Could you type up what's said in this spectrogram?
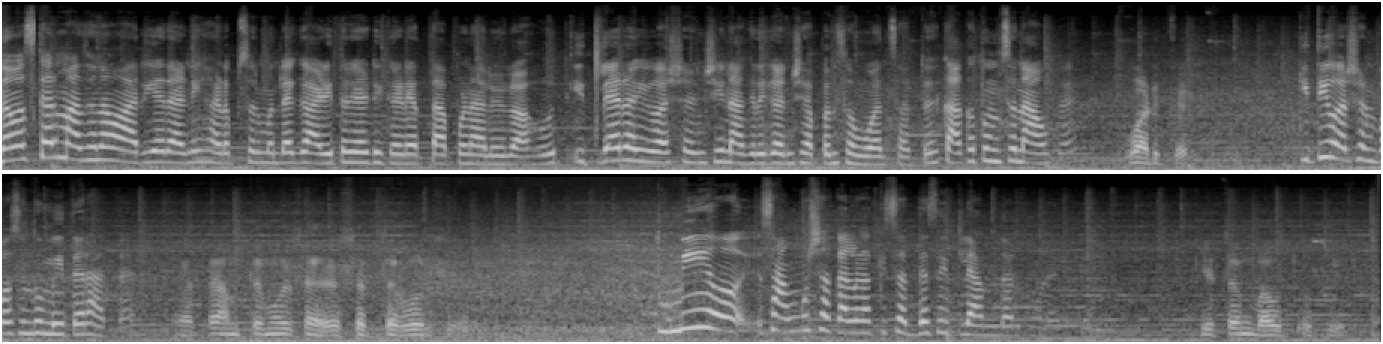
नमस्कार माझं नाव आर्या राणी. हडपसरमधल्या गाडीतर या ठिकाणी आता आपण आलेलो आहोत. इथल्या रहिवाशांशी नागरिकांशी आपण संवाद साधतोय. काका तुमचं नाव काय? वाडकर. किती वर्षांपासून तुम्ही इथे राहताय? आता आमचं स- सत्तर वर्ष. तुम्ही अ, सांगू शकाल का की सध्याचे इथले आमदार कोण आहेत? ते? केतन भाऊ टोपे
